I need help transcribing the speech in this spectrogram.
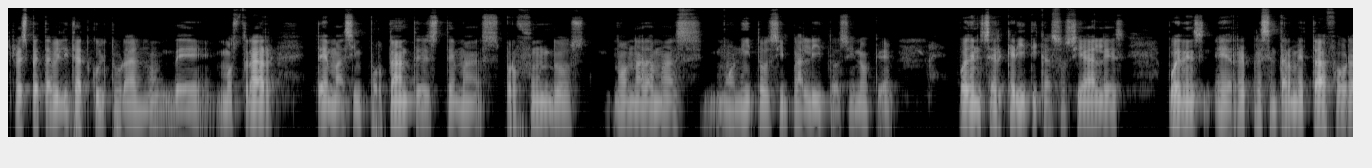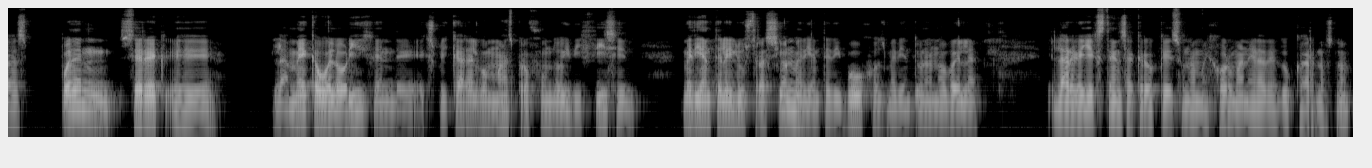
respetabilidad cultural, ¿no? de mostrar temas importantes, temas profundos, no nada más monitos y palitos, sino que pueden ser críticas sociales, pueden eh, representar metáforas, pueden ser eh, la meca o el origen de explicar algo más profundo y difícil mediante la ilustración, mediante dibujos, mediante una novela larga y extensa, creo que es una mejor manera de educarnos, ¿no?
